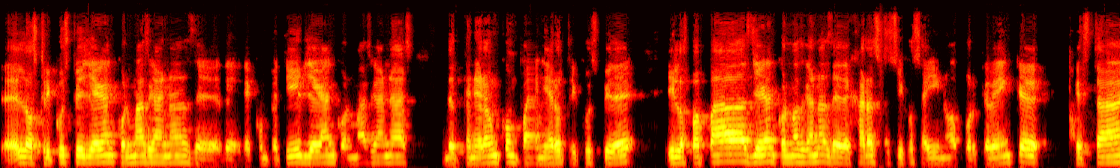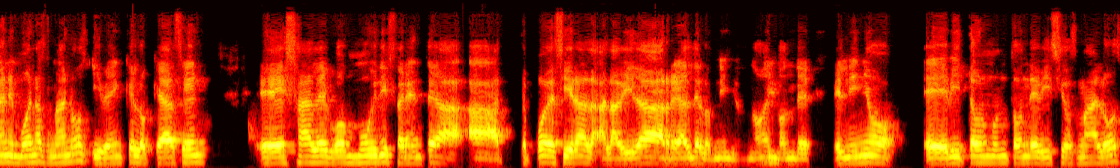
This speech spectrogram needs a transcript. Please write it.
eh, los tricúspides llegan con más ganas de, de, de, competir, llegan con más ganas de tener a un compañero tricúspide y los papás llegan con más ganas de dejar a sus hijos ahí, ¿no? Porque ven que, que están en buenas manos y ven que lo que hacen es algo muy diferente a, a te puedo decir, a la, a la, vida real de los niños, ¿no? En donde el niño evita un montón de vicios malos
